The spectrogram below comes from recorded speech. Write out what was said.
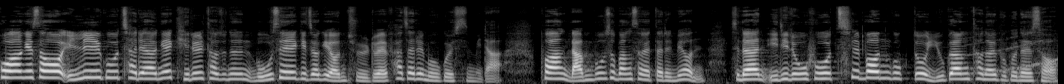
포항에서 119 차량에 길을 터주는 모세의 기적이 연출돼 화제를 모으고 있습니다. 포항 남부소방서에 따르면 지난 1일 오후 7번 국도 유강터널 부근에서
